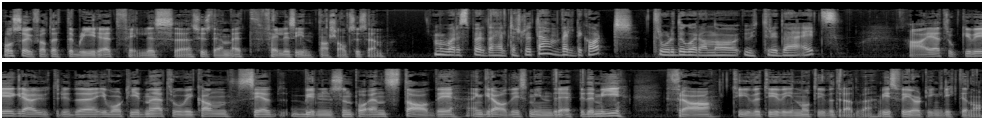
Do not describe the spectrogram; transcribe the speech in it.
å, sørge for at dette blir et felles system, et felles internasjonalt system. Jeg må bare spørre deg helt til slutt, ja. veldig kort. Tror du det går an å utrydde aids? Nei, jeg tror ikke vi greier å utrydde i vår tid, men jeg tror vi kan se begynnelsen på en stadig, en gradvis mindre epidemi fra 2020 inn mot 2030, hvis vi gjør ting riktig nå.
